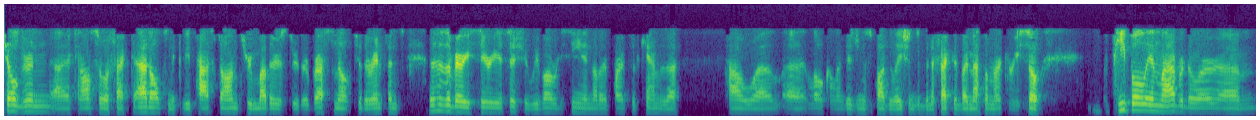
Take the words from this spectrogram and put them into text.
children. Uh, it can also affect adults, and it can be passed on through mothers through their breast milk to their infants. This is a very serious issue. We've already seen in other parts of Canada how uh, uh, local Indigenous populations have been affected by methylmercury. So, people in Labrador um,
